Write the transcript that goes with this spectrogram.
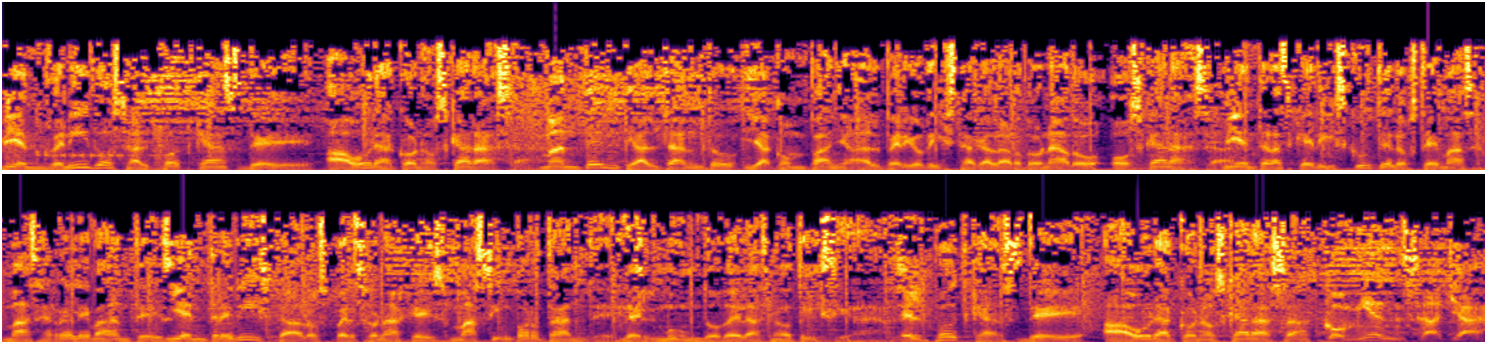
Bienvenidos al podcast de Ahora con Oscar Aza. Mantente al tanto y acompaña al periodista galardonado Oscar Aza mientras que discute los temas más relevantes y entrevista a los personajes más importantes del mundo de las noticias. El podcast de Ahora con Oscar Aza comienza ya.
